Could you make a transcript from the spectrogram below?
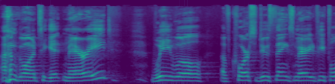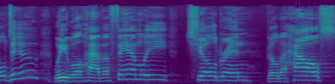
I'm going to get married. We will, of course, do things married people do. We will have a family, children, build a house,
